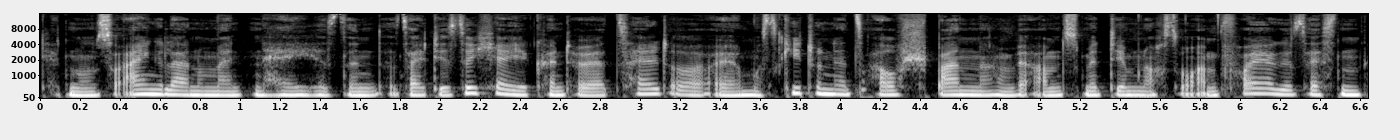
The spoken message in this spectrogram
Die hatten uns so eingeladen und meinten, hey, hier sind, seid ihr sicher, ihr könnt euer Zelt, euer Moskitonetz aufspannen. Dann haben wir abends mit dem noch so am Feuer gesessen.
